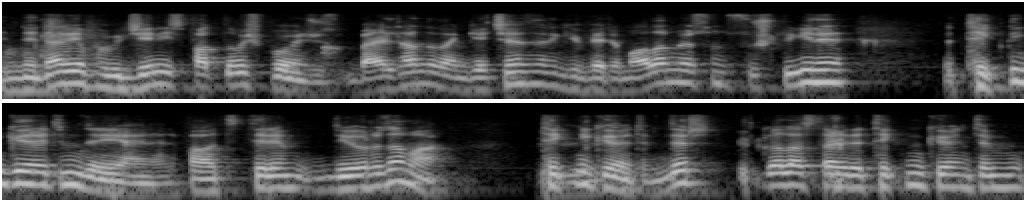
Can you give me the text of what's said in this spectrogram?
neler yapabileceğini ispatlamış bir oyuncu. Belhanda'dan geçen seneki verimi alamıyorsun. Suçlu yine teknik yönetimdir yani. Fatih Terim diyoruz ama teknik yönetimdir. Galatasaray'da teknik yönetim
